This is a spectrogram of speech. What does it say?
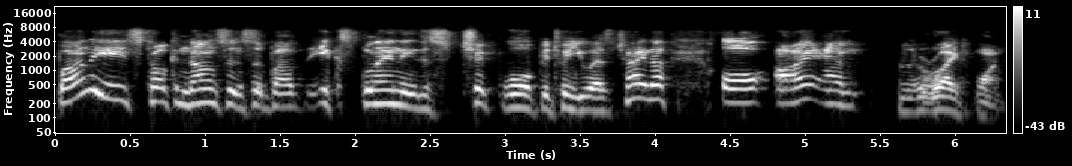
Bonnie is talking nonsense about explaining this chip war between US China, or I am the right one.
